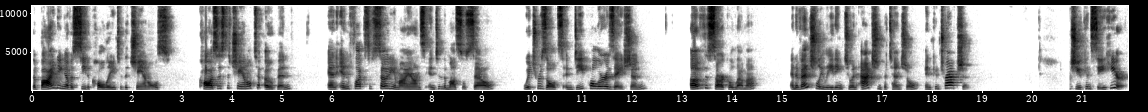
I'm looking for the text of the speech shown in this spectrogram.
the binding of acetylcholine to the channels causes the channel to open and influx of sodium ions into the muscle cell, which results in depolarization of the sarcolemma and eventually leading to an action potential in contraction, which you can see here.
